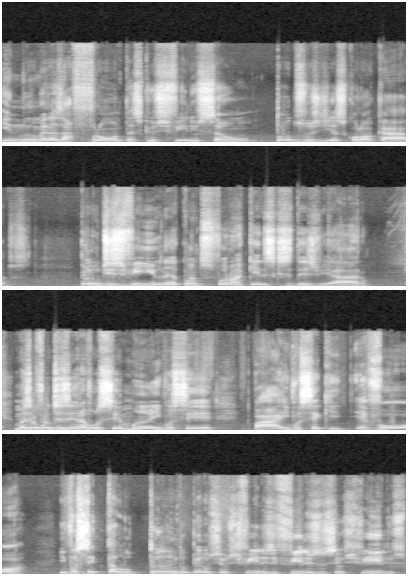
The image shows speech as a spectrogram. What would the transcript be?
inúmeras afrontas que os filhos são todos os dias colocados, pelo desvio, né? Quantos foram aqueles que se desviaram? Mas eu vou dizer a você, mãe, você pai, você que é vó, e você que está lutando pelos seus filhos e filhos dos seus filhos,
